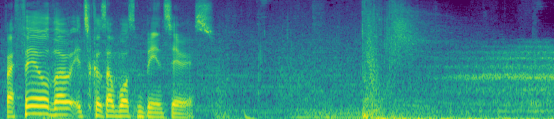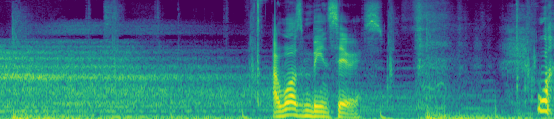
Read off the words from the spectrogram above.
If I fail though, it's because I wasn't being serious. I wasn't being serious. what?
